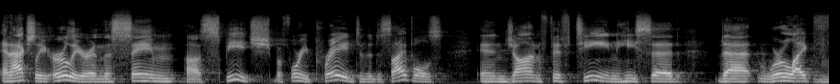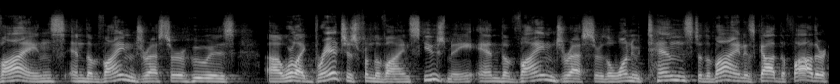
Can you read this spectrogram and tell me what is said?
And actually, earlier in this same uh, speech, before he prayed to the disciples in John 15, he said that we're like vines, and the vine dresser who is, uh, we're like branches from the vine, excuse me, and the vine dresser, the one who tends to the vine, is God the Father,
